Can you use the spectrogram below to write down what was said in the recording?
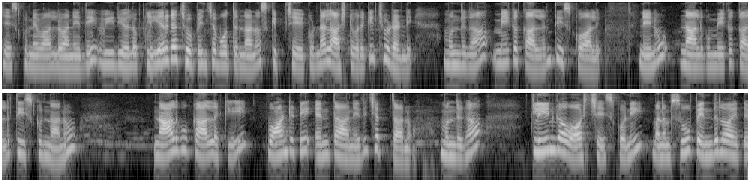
చేసుకునే వాళ్ళు అనేది వీడియోలో క్లియర్గా చూపించబోతున్నాను. స్కిప్ చేయకుండా లాస్ట్ వరకు చూడండి. ముందుగా మేక కాళ్ళని తీసుకోవాలి. నేను నాలుగు మేక కాళ్ళు తీసుకున్నాను. నాలుగు కాళ్ళకి క్వాంటిటీ ఎంత అనేది చెప్తాను. ముందుగా క్లీన్గా వాష్ చేసుకొని మనం సూప్ ఎందులో అయితే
